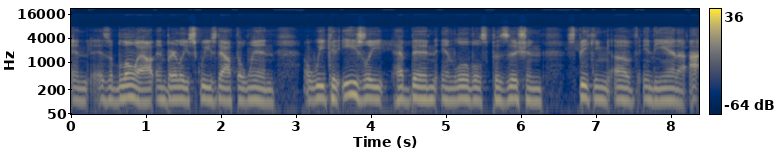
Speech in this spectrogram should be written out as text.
and as a blowout and barely squeezed out the win. We could easily have been in Louisville's position. Speaking of Indiana, I,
